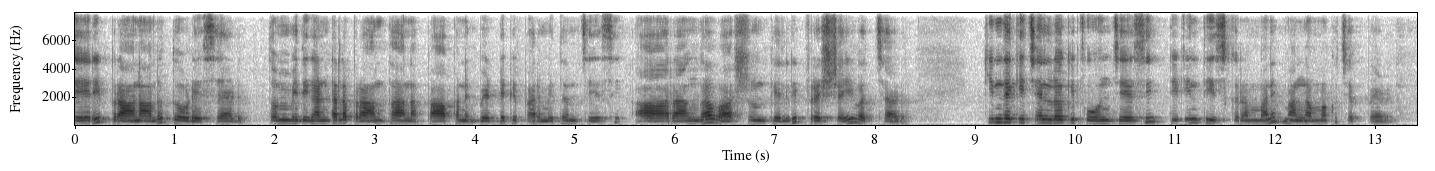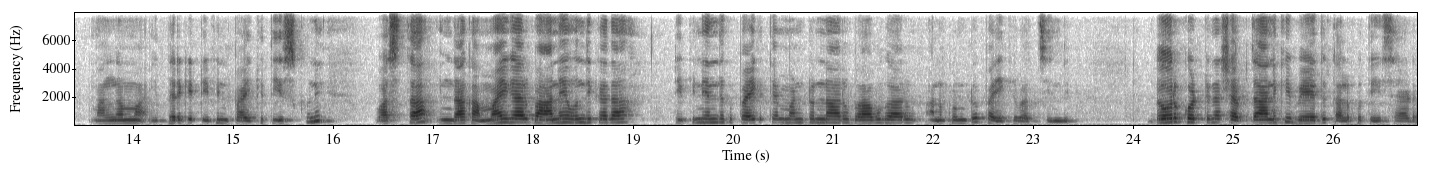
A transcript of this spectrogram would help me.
చేరి ప్రాణాలు తోడేశాడు. తొమ్మిది గంటల ప్రాంతాన పాపని బెడ్కి పరిమితం చేసి ఆరాంగా వాష్రూమ్కి వెళ్ళి ఫ్రెష్ అయి వచ్చాడు. కింద కిచెన్లోకి ఫోన్ చేసి టిఫిన్ తీసుకురమ్మని మంగమ్మకు చెప్పాడు. మంగమ్మ ఇద్దరికి టిఫిన్ పైకి తీసుకుని వస్తా ఇందాక అమ్మాయి గారు బాగానే ఉంది కదా? టిఫిన్ ఎందుకు పైకి తెమ్మంటున్నారు బాబుగారు అనుకుంటూ పైకి వచ్చింది. డోర్ కొట్టిన శబ్దానికి వేదు తలుపు తీశాడు.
